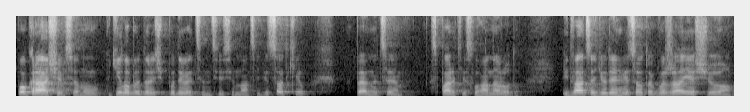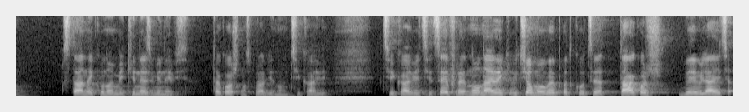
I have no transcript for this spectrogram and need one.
покращився. Ну, хотіло би, до речі, подивитися на ці 17%. Певне, це з партії Слуга народу. І 21% вважає, що стан економіки не змінився. Також насправді ну, цікаві, цікаві ці цифри. Ну, навіть у цьому випадку це також виявляється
